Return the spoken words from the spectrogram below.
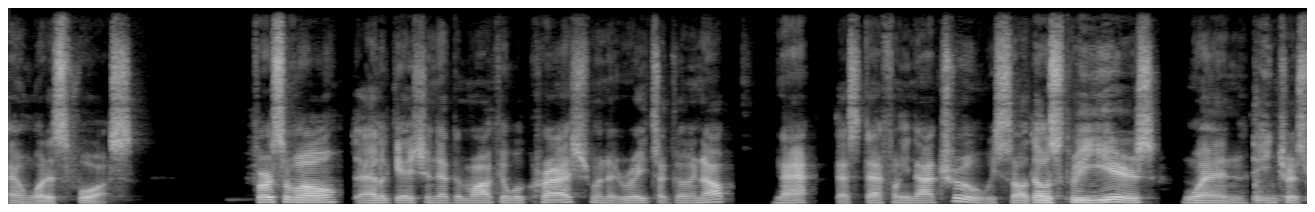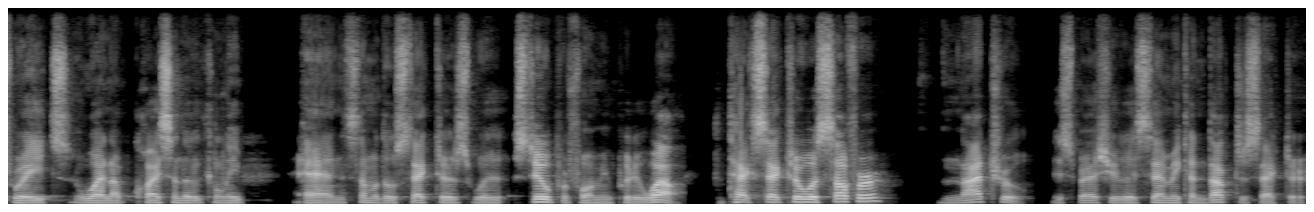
and what is false. First of all, the allegation that the market will crash when the rates are going up, nah, that's definitely not true. We saw those three years when the interest rates went up quite significantly and some of those sectors were still performing pretty well. The tech sector will suffer? Not true, especially the semiconductor sector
